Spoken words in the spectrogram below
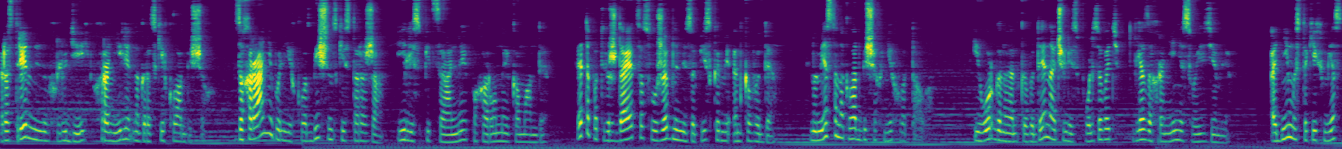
расстрелянных людей хранили на городских кладбищах. Захоранивали их кладбищенские сторожа или специальные похоронные команды. Это подтверждается служебными записками НКВД. Но места на кладбищах не хватало. И органы НКВД начали использовать для захоронения своей земли. Одним из таких мест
